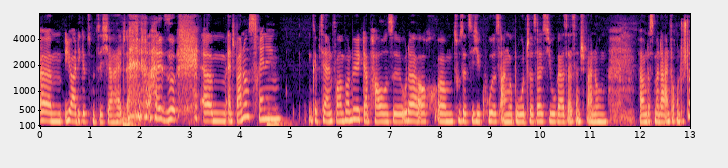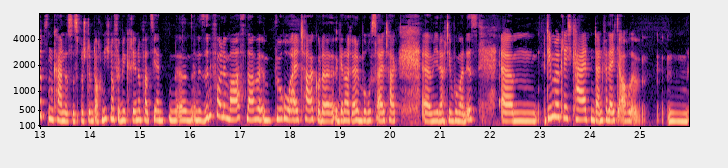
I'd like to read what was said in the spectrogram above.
Ähm, ja, die gibt's mit Sicherheit. Mhm. also ähm, Entspannungstraining. Mhm gibt's ja in Form von bewegter Pause oder auch ähm, zusätzliche Kursangebote, sei es Yoga, sei es Entspannung, ähm, dass man da einfach unterstützen kann. Das ist bestimmt auch nicht nur für Migränepatienten ähm, eine sinnvolle Maßnahme im Büroalltag oder generell im Berufsalltag, ähm, je nachdem, wo man ist. Ähm, die Möglichkeiten dann vielleicht auch ähm,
